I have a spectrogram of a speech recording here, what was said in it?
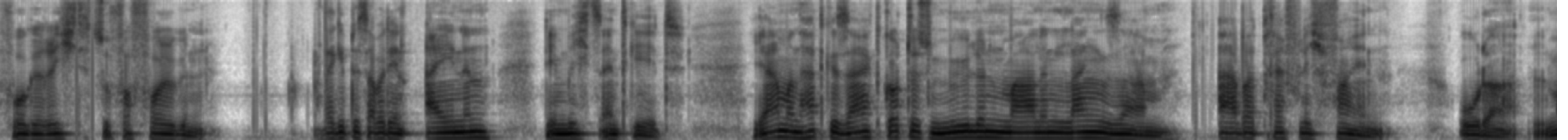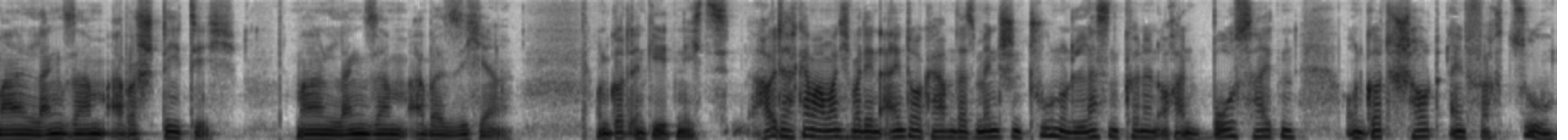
vor Gericht zu verfolgen. Da gibt es aber den einen, dem nichts entgeht. Ja, man hat gesagt, Gottes Mühlen mahlen langsam, aber trefflich fein. Oder mahlen langsam, aber stetig. Mahlen langsam, aber sicher und Gott entgeht nichts. Heute kann man manchmal den Eindruck haben, dass Menschen tun und lassen können auch an Bosheiten und Gott schaut einfach zu.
